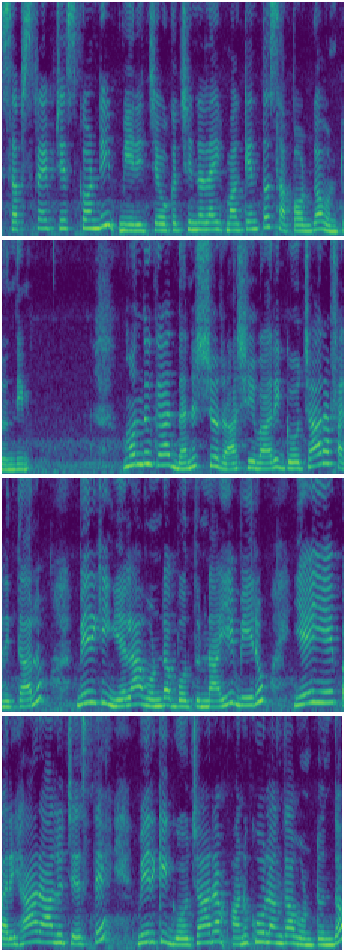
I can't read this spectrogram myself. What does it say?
సబ్స్క్రైబ్ చేసుకోండి. మీరు ఇచ్చే ఒక చిన్న లైక్ మాకెంతో సపోర్ట్గా ఉంటుంది. ముందుగా ధనుస్సు రాశి వారి గోచార ఫలితాలు వీరికి ఎలా ఉండబోతున్నాయి? వీరు ఏ ఏ పరిహారాలు చేస్తే వీరికి గోచారం అనుకూలంగా ఉంటుందో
